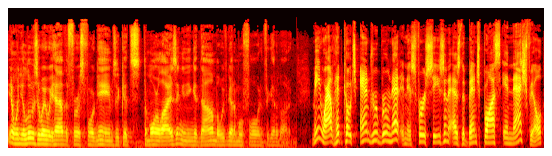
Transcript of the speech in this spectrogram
you know, when you lose the way we have the first four games, it gets demoralizing and you can get down. But we've got to move forward and forget about it. Meanwhile, head coach Andrew Brunette, in his first season as the bench boss in Nashville,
